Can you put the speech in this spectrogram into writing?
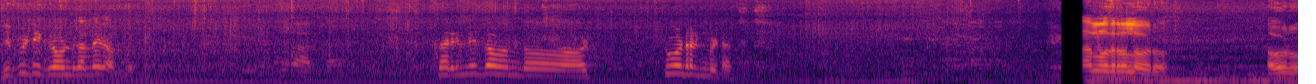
ಜಿ ಪಿ ಟಿ ಗ್ರೌಂಡ್ದಲ್ಲೇ ಹೋಗ್ಬೇಕು ಸರ್ ಇಲ್ಲಿದ್ದ ಒಂದು ಟೂ ಹಂಡ್ರೆಡ್ ಮೀಟರ್ ಹೋದ್ರಲ್ಲ ಅವರು? ಅವರು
